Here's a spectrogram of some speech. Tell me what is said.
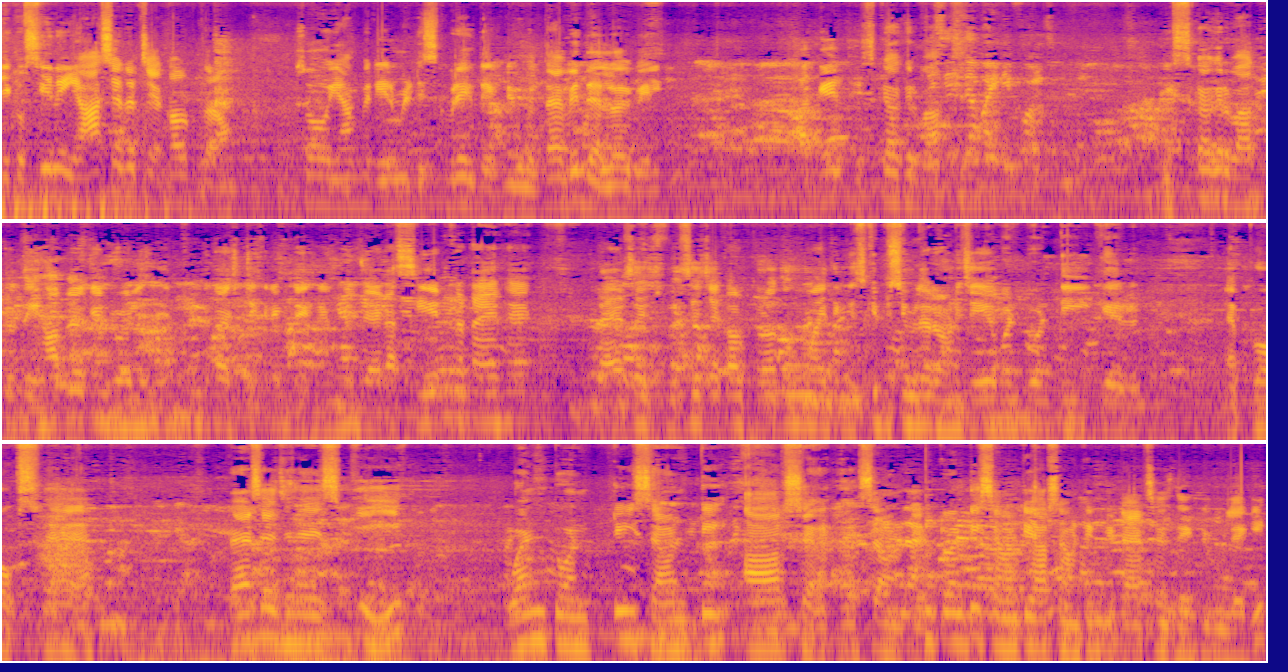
ये कुछ ने यहाँ से अगर चेकआउट कराऊँ सो यहाँ पे रियर में डिस्क ब्रेक देखने को मिलता है विद एलोई व्हील अगेन इसका अगर बात इसका अगर बात करें तो यहाँ पे अगेन रॉयल एनफील्ड का स्टिकरिंग देखने को मिल जाएगा। सी का टायर है। टायर साइज़ फिर से चेकआउट करा हूँ। आई थिंक इसकी भी सिमिलर होनी चाहिए। वन ट्वेंटी के अप्रोक्स है। टायर साइज़ है इसकी one twenty seventy R seven twenty seventy R seventeen की टायर साइज़ देखने को मिलेगी।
